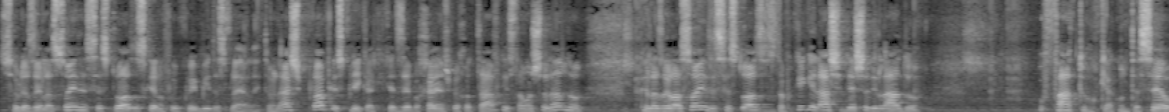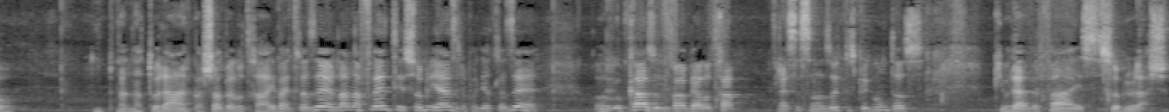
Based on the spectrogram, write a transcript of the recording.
sobre as relações incestuosas que não foram proibidas para ela. Então, Irashi próprio explica o que quer dizer Bochelem Mishpechotav, que estavam chorando pelas relações incestuosas. Então, por que que Irashi deixa de lado o fato que aconteceu na Torá, em Pashat Belotcha, e vai trazer lá na frente sobre Ezra, podia trazer o, o caso de Belotcha. Essas são as oito perguntas que o Rebbe faz sobre o Rashi.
